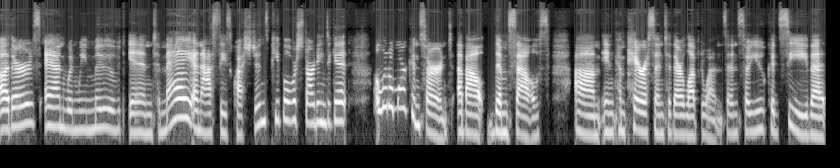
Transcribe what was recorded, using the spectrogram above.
others. And when we moved into May and asked these questions, people were starting to get a little more concerned about themselves um, in comparison to their loved ones. And so you could see that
